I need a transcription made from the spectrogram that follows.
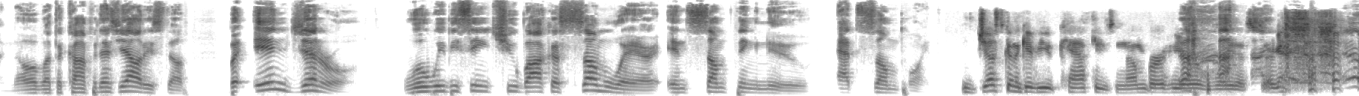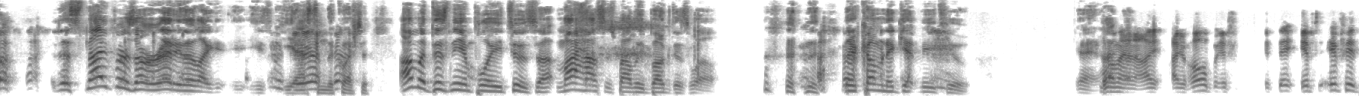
I know about the confidentiality stuff, but in general, will we be seeing Chewbacca somewhere in something new at some point? Just going to give you Kathy's number here. Wait a second. the snipers are ready. They're like, he asked him the question. I'm a Disney employee too, so my house is probably bugged as well. They're coming to get me too. Yeah, well, I, man, I, I hope if if they if if it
